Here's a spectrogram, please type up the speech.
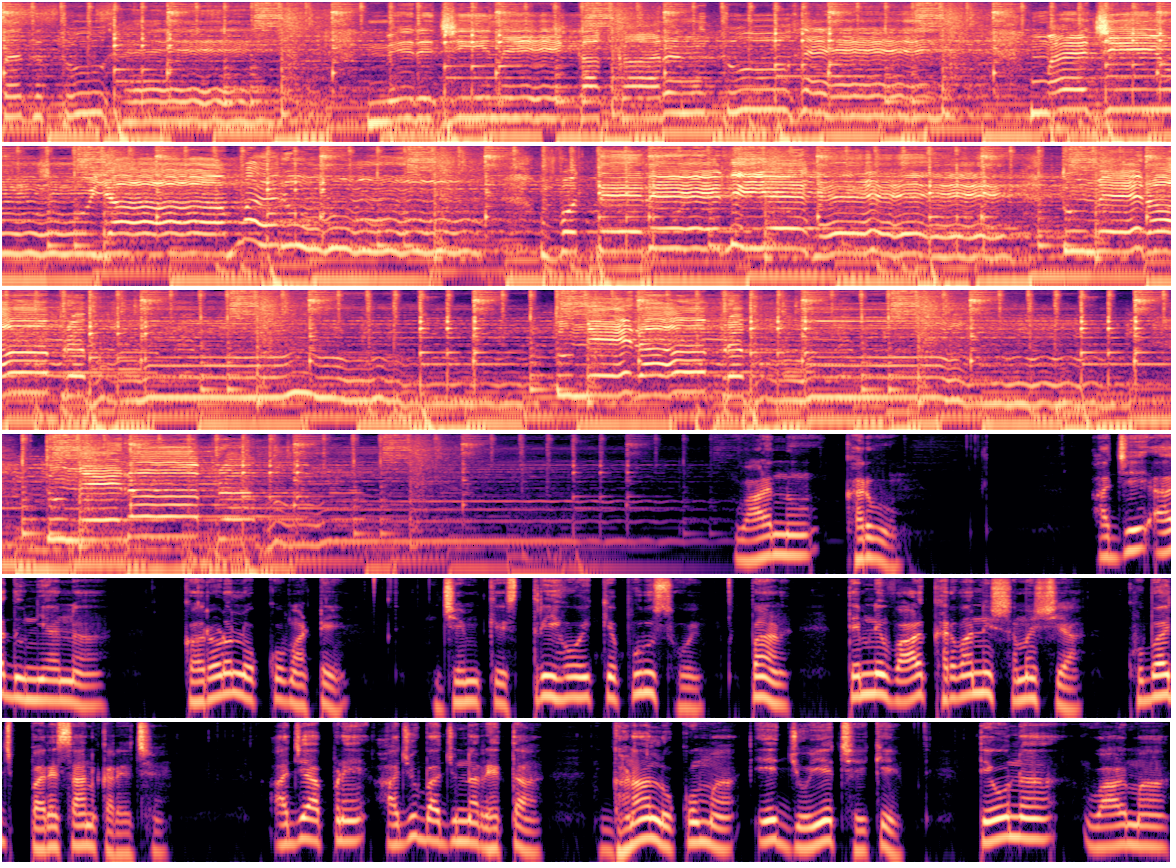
मकसद तू है मेरे जीने का कारण तू है मैं जीऊं या વાળનું ખરવું. આજે આ દુનિયાના કરોડો લોકો માટે, જેમ કે સ્ત્રી હોય કે પુરુષ હોય, પણ તેમને વાળ ખરવાની સમસ્યા ખૂબ જ પરેશાન કરે છે. આજે આપણે આજુબાજુના રહેતા ઘણા લોકોમાં એ જોઈએ છે કે તેઓના વાળમાં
